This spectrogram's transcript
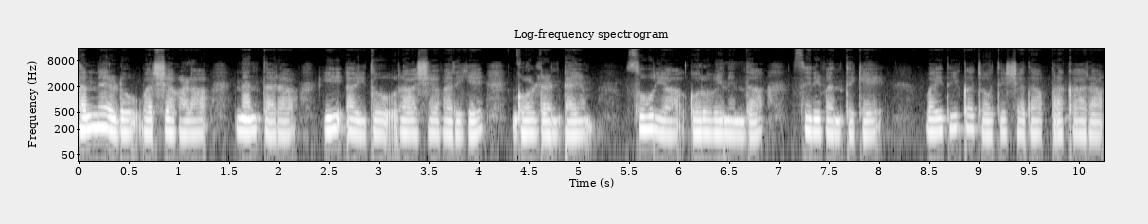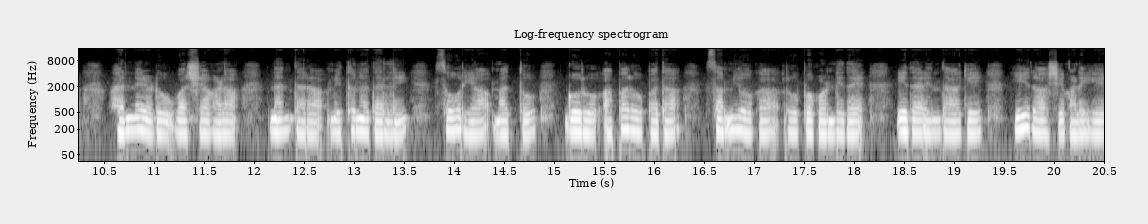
ಹನ್ನೆರಡು ವರ್ಷಗಳ ನಂತರ ಈ ಐದು ರಾಶಿಯವರಿಗೆ ಗೋಲ್ಡನ್ ಟೈಮ್ ಸೂರ್ಯ ಗುರುವಿನಿಂದ ಸಿರಿವಂತಿಕೆ. ವೈದಿಕ ಜ್ಯೋತಿಷ್ಯದ ಪ್ರಕಾರ ಹನ್ನೆರಡು ವರ್ಷಗಳ ನಂತರ ಮಿಥುನದಲ್ಲಿ ಸೂರ್ಯ ಮತ್ತು ಗುರು ಅಪರೂಪದ ಸಂಯೋಗ ರೂಪುಗೊಂಡಿದೆ. ಇದರಿಂದಾಗಿ ಈ ರಾಶಿಗಳಿಗೆ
